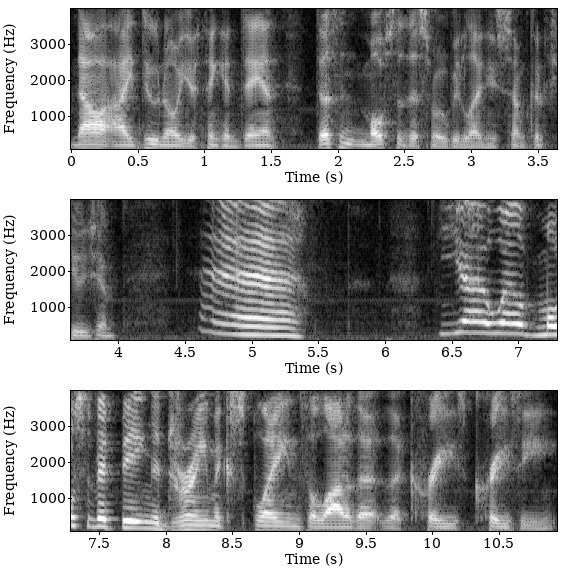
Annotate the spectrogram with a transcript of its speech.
Now I do know you're thinking, Dan, doesn't most of this movie lend you some confusion? Eh. Yeah, well, most of it being a dream explains a lot of the, the crazy, crazy,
